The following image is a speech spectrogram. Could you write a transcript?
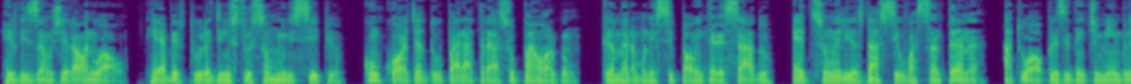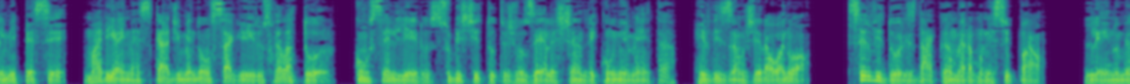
revisão geral anual, reabertura de instrução município, Concórdia do Pará-PA órgão, Câmara Municipal interessado, Edson Elias da Silva Santana, atual presidente membro MPC, Maria Inês Cade Mendonça Gueiros relator, Conselheiros Substituto José Alexandre Cunha Menta, Revisão Geral Anual. Servidores da Câmara Municipal. Lei nº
